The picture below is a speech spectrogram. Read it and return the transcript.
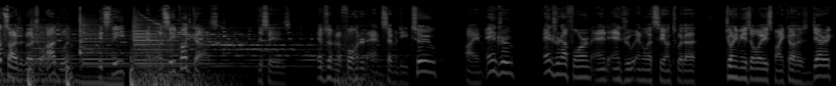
courtside of the virtual hardwood, it's the NLSC podcast. This is episode number 472. I am Andrew, Andrew in our forum, and Andrew NLSC on Twitter. Joining me as always, my co-host Derek.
